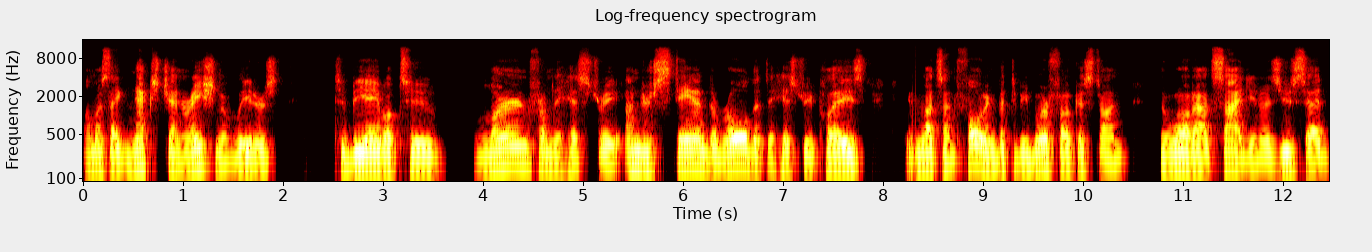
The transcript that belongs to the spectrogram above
almost like next generation of leaders to be able to learn from the history understand the role that the history plays in what's unfolding but to be more focused on the world outside. You know as you said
